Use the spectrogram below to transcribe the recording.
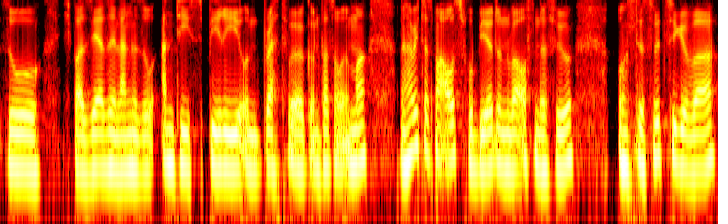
so, ich war sehr, sehr lange so Anti-Spiri und Breathwork und was auch immer. Und dann habe ich das mal ausprobiert und war offen dafür. Und das Witzige war,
